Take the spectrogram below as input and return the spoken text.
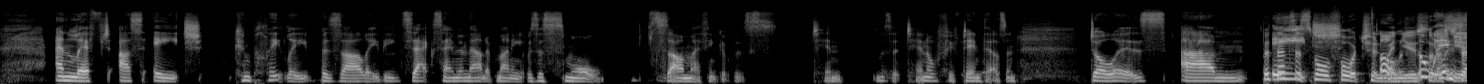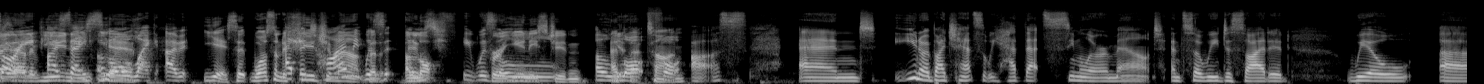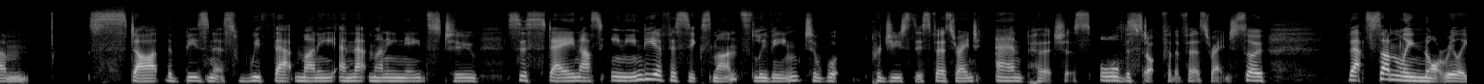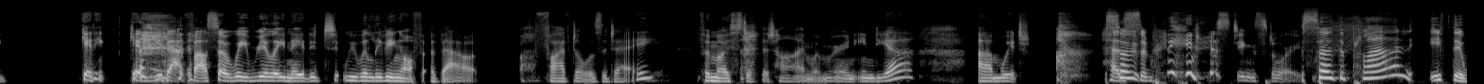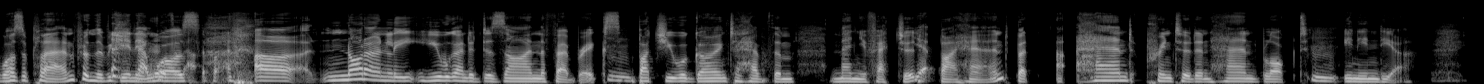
and left us each completely bizarrely the exact same amount of money. It was a small sum. I think it was ten. Was it ten or fifteen thousand dollars? Um, but that's a small fortune Oh, when you oh, sort of and straight sorry, out of uni. I say small, Yeah. like I, yes, it wasn't a huge time amount, it was but a it lot was, it was for a uni student a lot for us and you know by chance that we had that similar amount and so we decided we'll um start the business with that money and that money needs to sustain us in India for 6 months living to w- produce this first range and purchase all the stock for the first range. So that's suddenly not really getting getting you that far. So we really needed to we were living off about five dollars a day for most of the time when we were in India, um, which has So- some pretty interesting stories. So the plan, if there was a plan from the beginning, was, was uh, not only you were going to design the fabrics, Mm. but you were going to have them manufactured Yep. by hand. But uh, hand printed and hand blocked Mm. in India.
